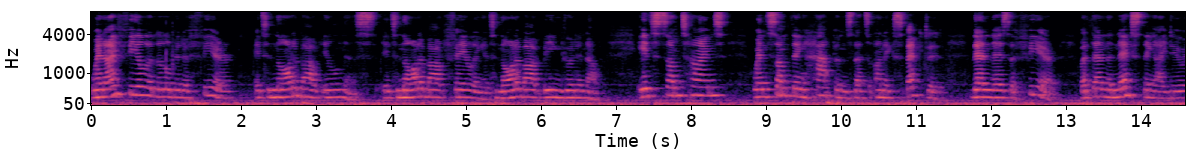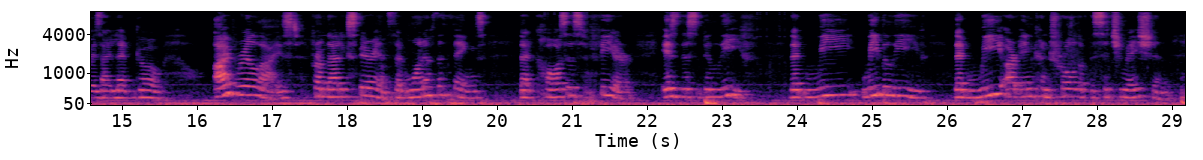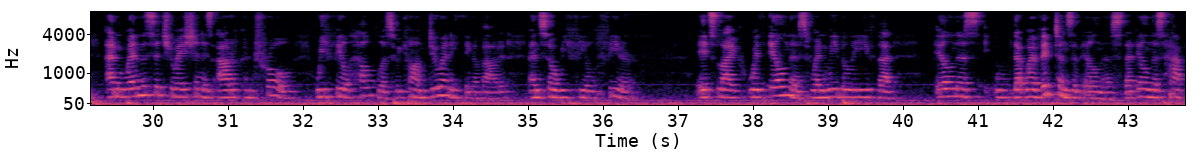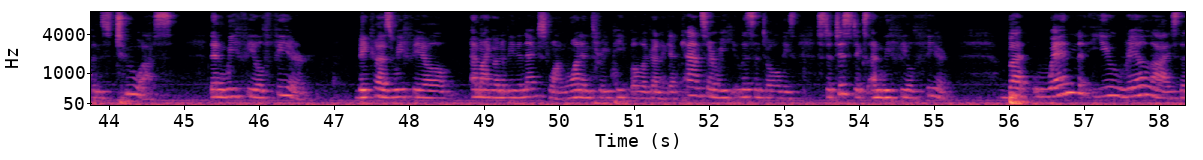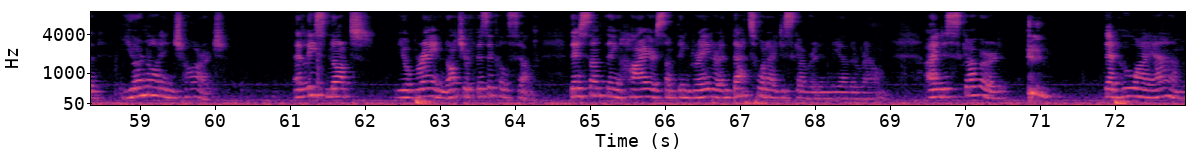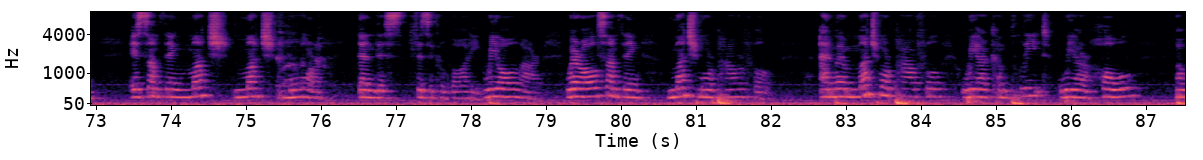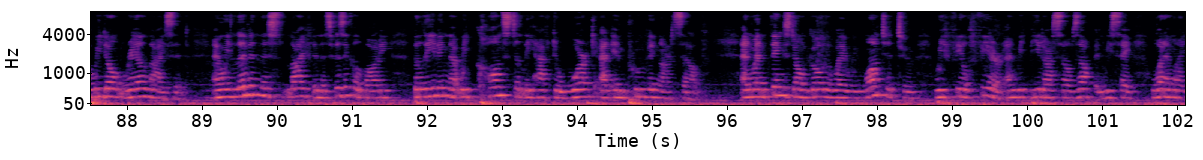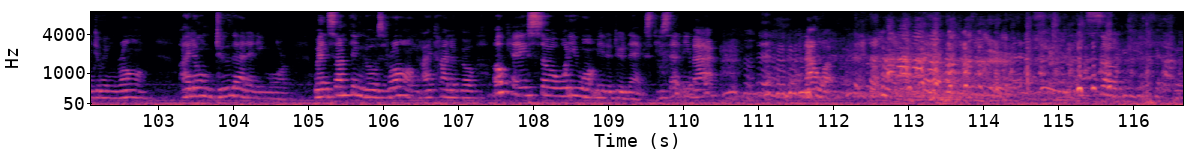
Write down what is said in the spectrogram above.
When I feel a little bit of fear, it's not about illness. It's not about failing. It's not about being good enough. It's sometimes when something happens that's unexpected, then there's a fear. But then the next thing I do is I let go. I've realized from that experience that one of the things that causes fear is this belief that we, we believe that we are in control of the situation. And when the situation is out of control, we feel helpless. We can't do anything about it. And so we feel fear. It's like with illness, when we believe that illness, that we're victims of illness, that illness happens to us, then we feel fear because we feel am I going to be the next one? One in three people are going to get cancer. We listen to all these statistics and we feel fear. But when you realize that you're not in charge, at least not your brain, not your physical self, there's something higher, something greater, and that's what I discovered in the other realm. I discovered that who I am is something much, much more than this physical body. We all are. We're all something much more powerful. And we're much more powerful. We are complete. We are whole. But we don't realize it. And we live in this life, in this physical body, believing that we constantly have to work at improving ourselves. And when things don't go the way we want it to, we feel fear and we beat ourselves up and we say, what am I doing wrong? I don't do that anymore when something goes wrong, I kind of go, okay, so what do you want me to do next? You sent me back? now what? so,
